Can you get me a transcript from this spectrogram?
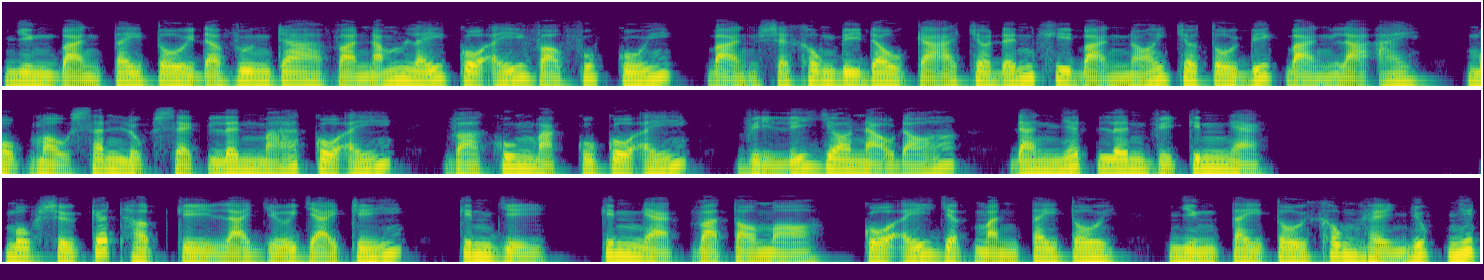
nhưng bàn tay tôi đã vươn ra và nắm lấy cô ấy vào phút cuối, bạn sẽ không đi đâu cả cho đến khi bạn nói cho tôi biết bạn là ai, một màu xanh lục xẹt lên má cô ấy, và khuôn mặt của cô ấy, vì lý do nào đó, đang nhếch lên vì kinh ngạc. Một sự kết hợp kỳ lạ giữa giải trí, kinh dị, kinh ngạc và tò mò, cô ấy giật mạnh tay tôi, nhưng tay tôi không hề nhúc nhích.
